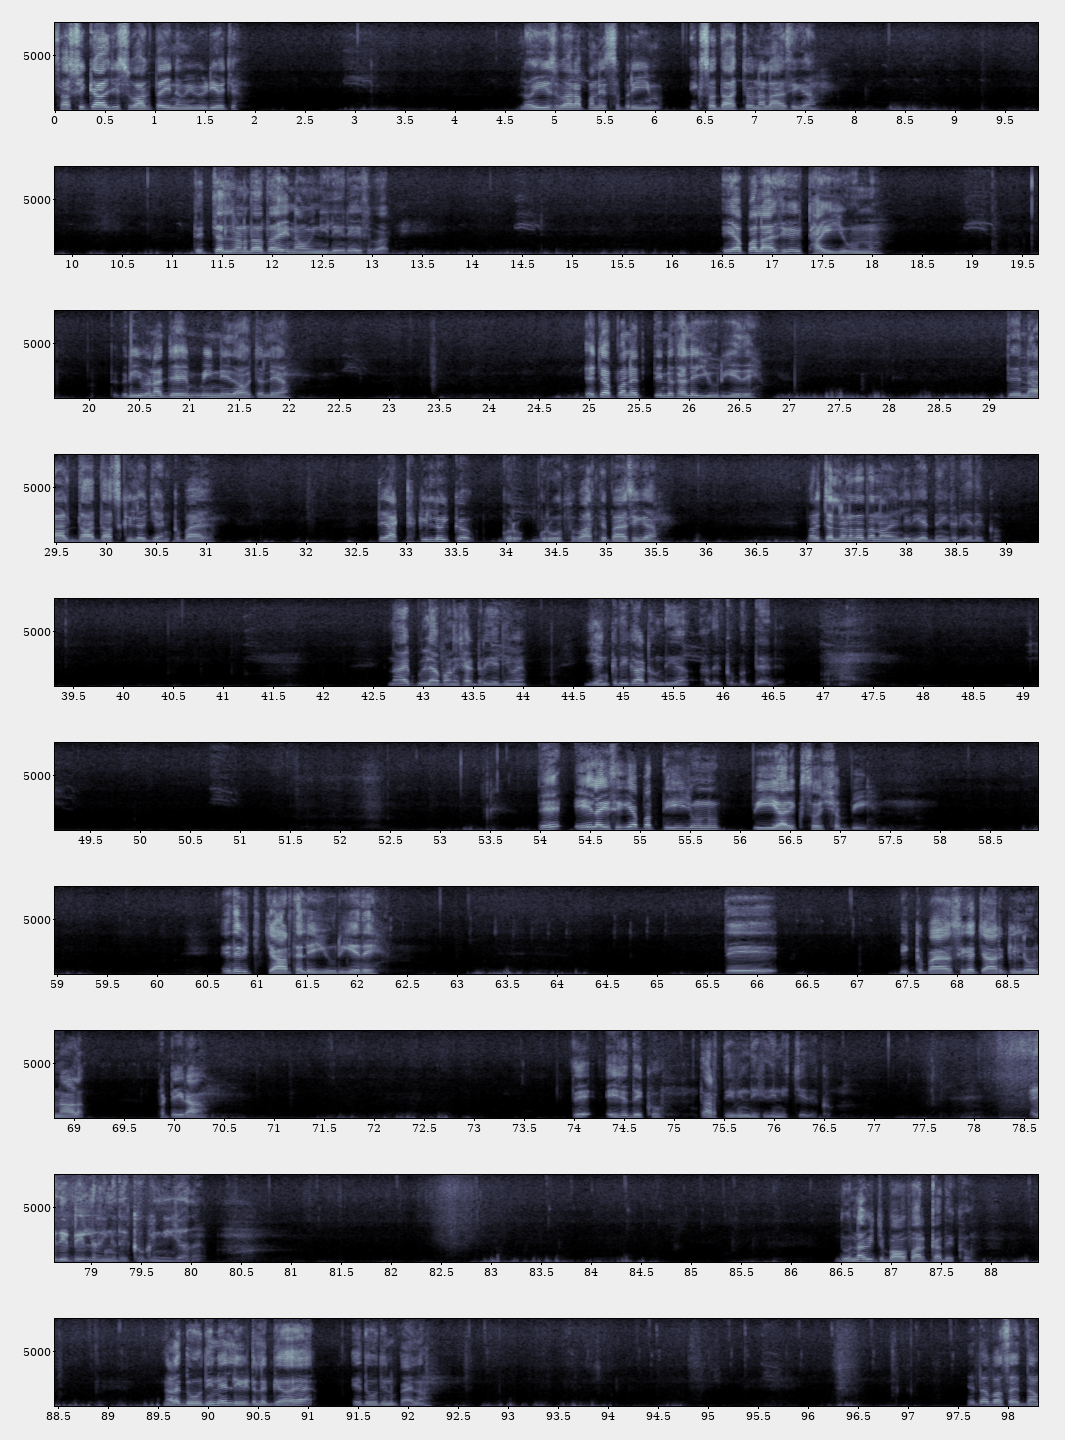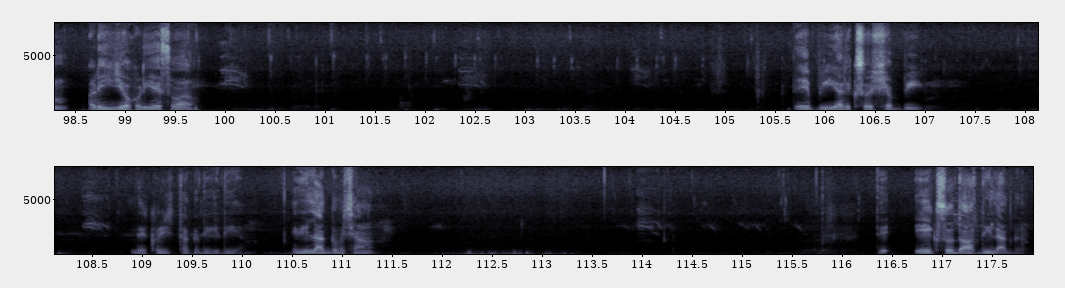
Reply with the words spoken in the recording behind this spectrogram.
ਸਤਿ ਸ਼੍ਰੀ ਅਕਾਲ ਜੀ, ਸਵਾਗਤ ਹੈ ਜੀ ਨਵੀਂ ਵੀਡੀਓ 'ਚ। ਲੋ ਜੀ, ਇਸ ਵਾਰ ਆਪਾਂ ਨੇ ਸੁਪਰੀਮ 110 ਝੋਨਾ ਲਾਇਆ ਸੀਗਾ। ਤੇ ਚੱਲਣ ਦਾ ਤਾਂ ਇਹ ਨਾਂ ਹੀ ਨਹੀਂ ਲੈ ਰਿਹਾ ਇਸ ਵਾਰ। ਇਹ ਆਪਾਂ ਲਾਇਆ ਸੀਗਾ ਜੀ 28 ਜੂਨ ਨੂੰ। ਤਕਰੀਬਨ ਅੱਜ ਇਹ ਮਹੀਨੇ ਦਾ ਹੋ ਚੱਲਿਆ। ਇਹ 'ਚ ਆਪਾਂ ਨੇ ਤਿੰਨ ਥੈਲੇ ਯੂਰੀਏ ਦੇ। ਤੇ ਨਾਲ 10-10 ਕਿਲੋ ਜੈਂਕ ਪਾਇਆ ਤੇ 8 ਕਿਲੋ ਇੱਕ ਗਰੋਥ ਵਾਸਤੇ ਪਾਇਆ ਸੀਗਾ। ਪਰ ਚੱਲਣ ਦਾ ਤਾਂ ਨਾ ਹੀ ਲੈ ਰਹੀ ਇਦਾਂ ਹੀ ਖੜੀ ਆ ਦੇਖੋ। ਨਾ ਇਹ ਪੀਲਾ ਪਾਣੀ ਛੱਡ ਰਹੀ ਹੈ, ਜਿਵੇਂ ਜੈਂਕ ਦੀ ਘਾਟ ਹੁੰਦੀ ਆ। ਆ ਦੇਖੋ ਪੱਤਿਆਂ 'ਚ। ਤੇ ਇਹ ਲਾਈ ਸੀਗੀ ਆਪਾਂ 30 ਜੂਨ ਨੂੰ PR 126 ਇਹਦੇ ਵਿੱਚ ਚਾਰ ਥੈਲੇ ਯੂਰੀਏ ਦੇ ਤੇ ਇੱਕ ਪਾਇਆ ਸੀਗਾ 4 ਕਿਲੋ ਨਾਲ ਫਟੇਰਾ ਤੇ ਇਹ 'ਚ ਦੇਖੋ, ਧਰਤੀ ਵੀ ਨਹੀਂ ਦਿਖਦੀ ਨੀਚੇ ਦੇਖੋ। ਇਹਦੀ ਢਿਲਰਿੰਗ ਦੇਖੋ ਕਿੰਨੀ ਜ਼ਿਆਦਾ। ਦੋਨਾਂ ਵਿੱਚ ਬਹੁਤ ਫ਼ਰਕ ਆ ਦੇਖੋ। ਨਾਲੇ 2 ਦਿਨ ਇਹ ਲੇਟ ਲੱਗਿਆ ਹੋਇਆ, ਇਹ 2 ਦਿਨ ਪਹਿਲਾਂ। ਇਹ ਤਾਂ ਬਸ ਇਦਾਂ ਅੜੀ ਜਿਹੀ ਖੜੀ ਹੈ ਇਸ ਵਾਰ। ਤੇ ਪੀਆਰ 126 ਦੇਖੋ ਇਸ ਤੱਕ ਦਿਖਦੀ ਹੈ। ਇਹਦੀ ਲੱਗ ਪਛਾਣ। ਤੇ ਇਹ 110 ਦੀ ਲੱਗ।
